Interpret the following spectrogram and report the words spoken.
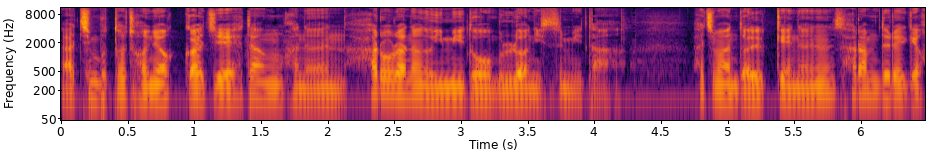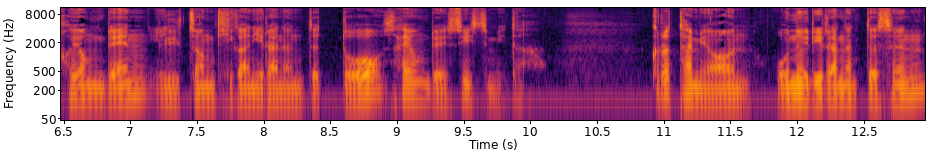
아침부터 저녁까지에 해당하는 하루라는 의미도 물론 있습니다. 하지만 넓게는 사람들에게 허용된 일정 기간이라는 뜻도 사용될 수 있습니다. 그렇다면 오늘이라는 뜻은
